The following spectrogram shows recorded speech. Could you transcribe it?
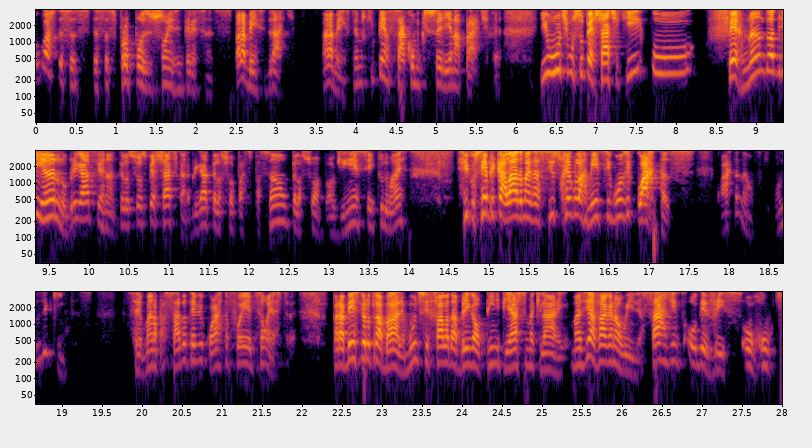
Eu gosto dessas, dessas proposições interessantes. Parabéns, Sidraque. Parabéns. Temos que pensar como que isso seria na prática. E o último superchat aqui, o Fernando Adriano. Obrigado, Fernando, pelo seu superchat, cara. Obrigado pela sua participação, pela sua audiência e tudo mais. Fico sempre calado, mas assisto regularmente segundas e quartas. Quarta não, segundas e quintas. Semana passada teve quarta, foi edição extra. Parabéns pelo trabalho. Muito se fala da briga Alpine, Piastri e McLaren. Mas e a vaga na Williams? Sargent ou De Vries? Ou Hulk?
